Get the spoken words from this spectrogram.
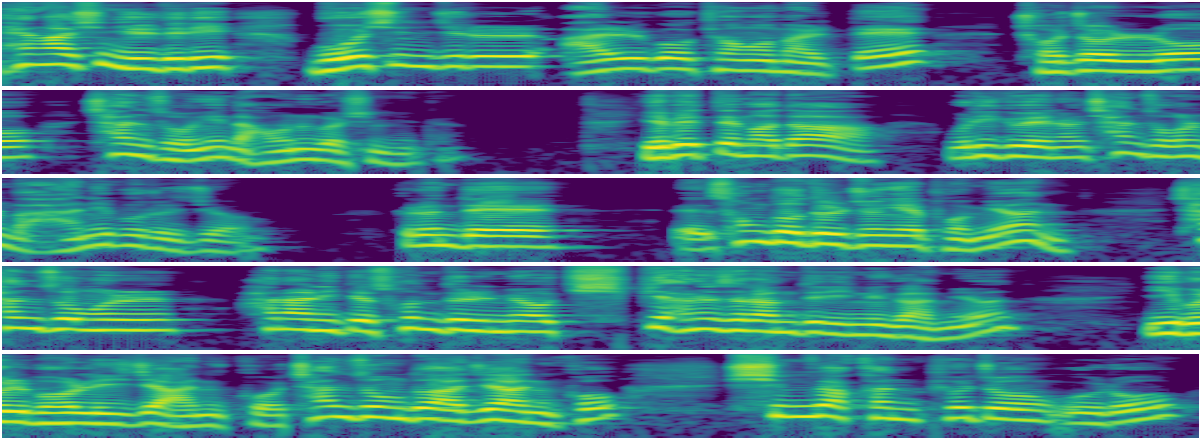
행하신 일들이 무엇인지를 알고 경험할 때 저절로 찬송이 나오는 것입니다. 예배 때마다 우리 교회는 찬송을 많이 부르죠. 그런데 성도들 중에 보면 찬송을 하나님께 손들며 깊이 하는 사람들이 있는가 하면 입을 벌리지 않고 찬송도 하지 않고 심각한 표정으로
